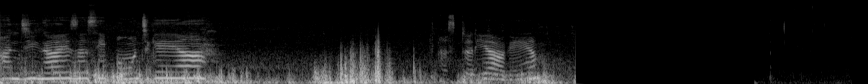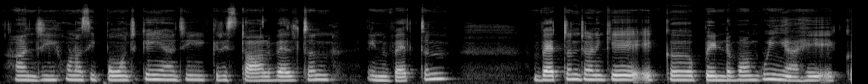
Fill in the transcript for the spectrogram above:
ਹਾਂਜੀ ਗਾਇਸ ਅਸੀਂ ਪਹੁੰਚ ਗਏ ਆ ਆਸਟਰੀਆ ਆ ਗਏ ਆ ਹਾਂਜੀ, ਹੁਣ ਅਸੀਂ ਪਹੁੰਚ ਗਏ ਹਾਂ ਜੀ ਕ੍ਰਿਸਟਾਲ ਵੈਲਟਨ ਇਨ ਵੈਟਨ। ਵੈਟਨ ਜਾਣੀ ਕਿ ਇੱਕ ਪਿੰਡ ਵਾਂਗੂ ਹੀ ਆ ਇਹ, ਇੱਕ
